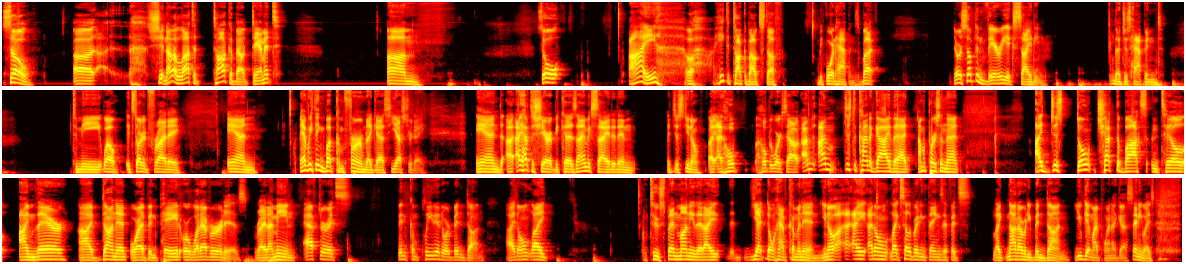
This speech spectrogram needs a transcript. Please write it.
So, uh, shit, not a lot to talk about. Damn it. Um. So, I, oh, I hate to talk about stuff before it happens, but there was something very exciting that just happened to me. Well, it started Friday, and everything but confirmed, I guess, yesterday. And I, I have to share it because I am excited, and it just you know I, I hope I hope it works out. I'm I'm just the kind of guy that I'm a person that I just don't check the box until I'm there, I've done it, or I've been paid, or whatever it is, right? I mean, after it's been completed or been done, I don't like to spend money that I yet don't have coming in. You know, I I, I don't like celebrating things if it's like not already been done. You get my point, I guess. Anyways,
